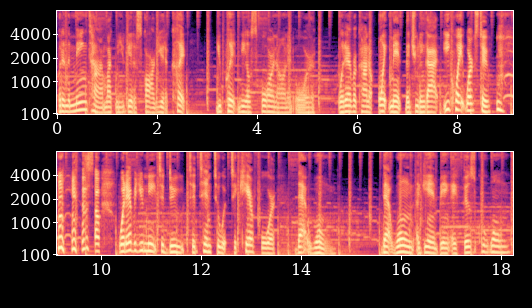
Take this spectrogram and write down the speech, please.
But in the meantime, like when you get a scar, you get a cut, you put neosporin on it or whatever kind of ointment that you done got. Equate works too. so whatever you need to do to tend to it, to care for that wound. That wound, again, being a physical wound,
